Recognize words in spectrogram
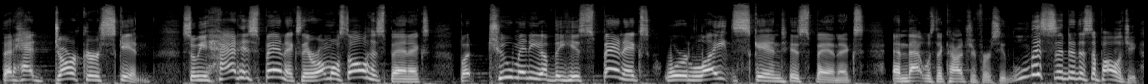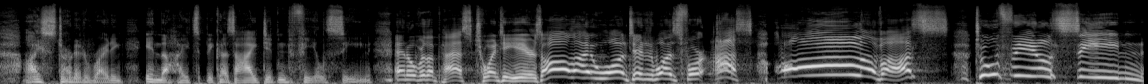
that had darker skin. So he had Hispanics, they were almost all Hispanics, but too many of the Hispanics were light skinned Hispanics, and that was the controversy. Listen to this apology. I started writing In the Heights because I didn't feel seen. And over the past 20 years, all I wanted was for us, all of us, to feel seen.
